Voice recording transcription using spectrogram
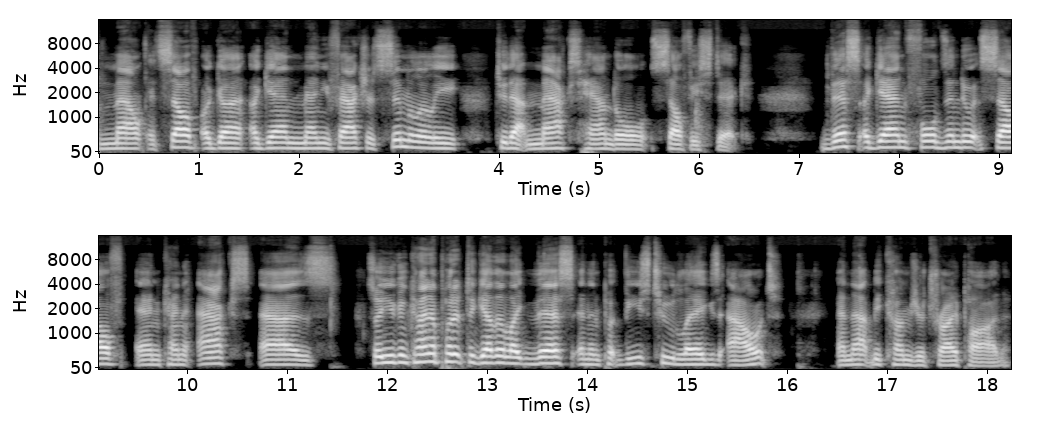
mount itself again again manufactured similarly to that max handle selfie stick. This again folds into itself and kind of acts as so you can kind of put it together like this and then put these two legs out and that becomes your tripod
